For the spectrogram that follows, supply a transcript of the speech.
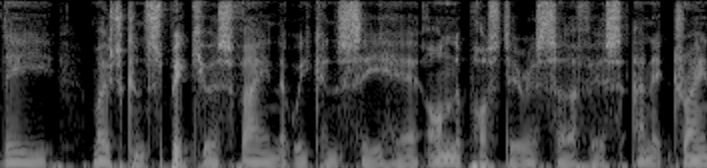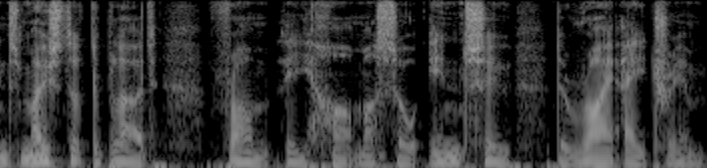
the most conspicuous vein that we can see here on the posterior surface and it drains most of the blood from the heart muscle into the right atrium.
